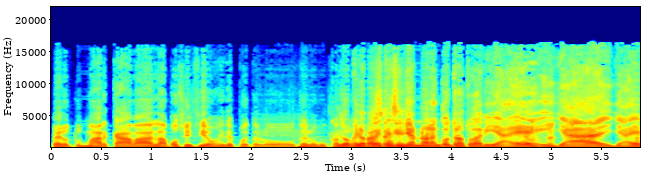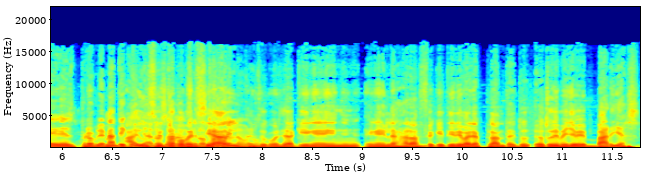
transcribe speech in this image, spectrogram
Pero tú marcabas la posición y después te lo, te lo buscas. Lo que pues este señor no lo ha encontrado todavía, ¿eh? Y ya, ya es problemático. Hay un centro comercial, un centro comercial aquí en, en, el Jarafe que tiene varias plantas. El otro día me llevé varias,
